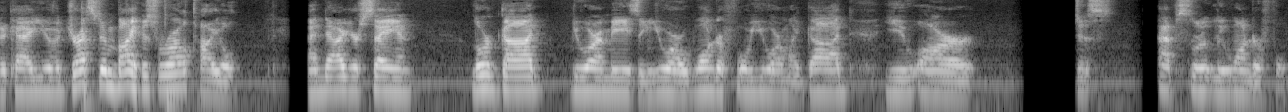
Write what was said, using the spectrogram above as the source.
Okay, you've addressed him by his royal title, and now you're saying, Lord God, you are amazing. You are wonderful. You are my God. You are just absolutely wonderful.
